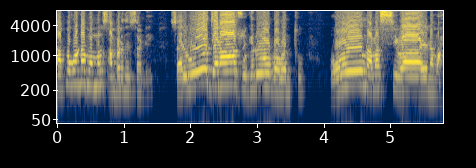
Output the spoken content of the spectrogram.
తప్పకుండా మమ్మల్ని సంప్రదించండి. సర్వో జనా సుఖినో భవంతు. ఓం నమ శివాయ నమః.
